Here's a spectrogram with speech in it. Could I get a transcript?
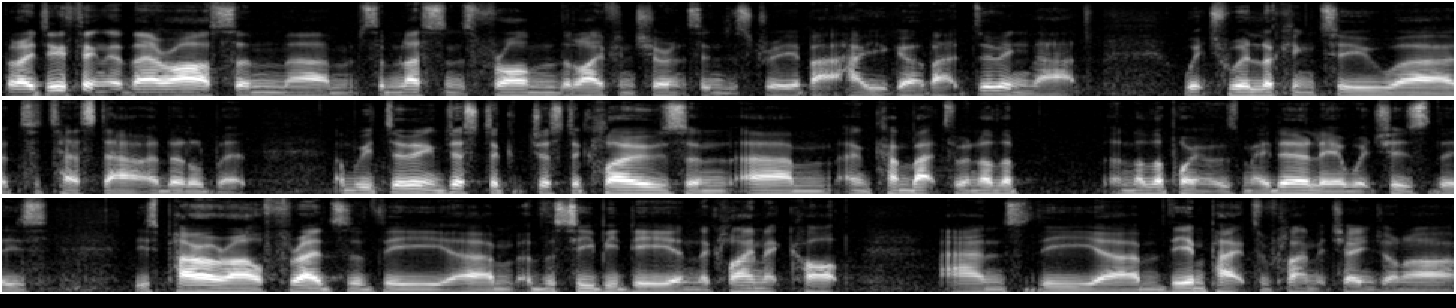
but I do think that there are some, um, some lessons from the life insurance industry about how you go about doing that, which we're looking to, uh, to test out a little bit. And we're doing, just to, just to close and, um, and come back to another, another point that was made earlier, which is these, these parallel threads of the, um, of the CBD and the climate COP and the, um, the impact of climate change on our,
